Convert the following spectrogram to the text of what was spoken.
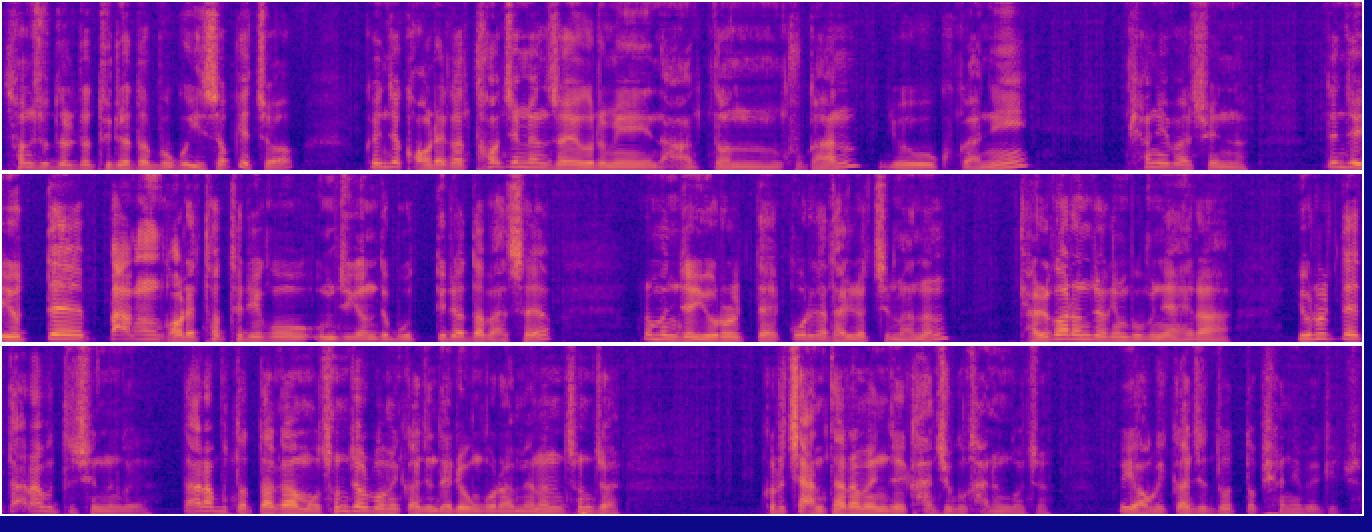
선수들도 들여다보고 있었겠죠. 그 이제 거래가 터지면서의 흐름이 나왔던 구간, 요 구간이 편입할 수 있는. 근데 이제 요때 빵 거래 터트리고 움직였는데 못 들여다봤어요. 그러면 이제 요럴 때 꼬리가 달렸지만은 결과론적인 부분이 아니라 요럴 때 따라붙을 수 있는 거예요. 따라붙었다가 뭐 손절 범위까지 내려온 거라면은 손절. 그렇지 않다라면 이제 가지고 가는 거죠. 여기까지도 또 편입의 기준.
